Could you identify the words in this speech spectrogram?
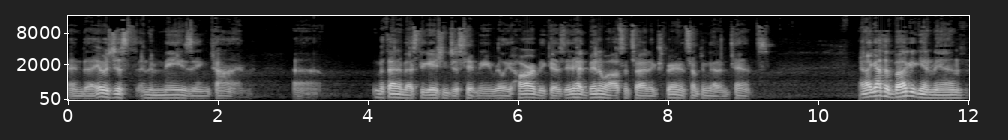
and uh, it was just an amazing time. Uh, but that investigation just hit me really hard because it had been a while since I had experienced something that intense. And I got the bug again, man.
